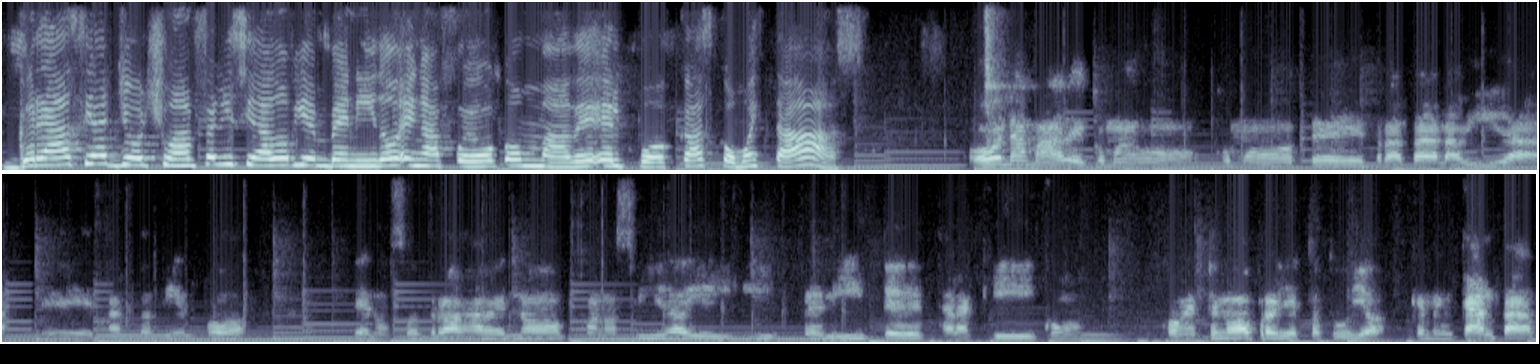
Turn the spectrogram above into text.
gracias, Joshua Feliciado, bienvenido en A Fuego con Made, el podcast. ¿Cómo estás? Hola, Made, ¿cómo, cómo te trata la vida? Eh, tanto tiempo de nosotros habernos conocido y, feliz de estar aquí con, con este nuevo proyecto tuyo, que me encanta.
